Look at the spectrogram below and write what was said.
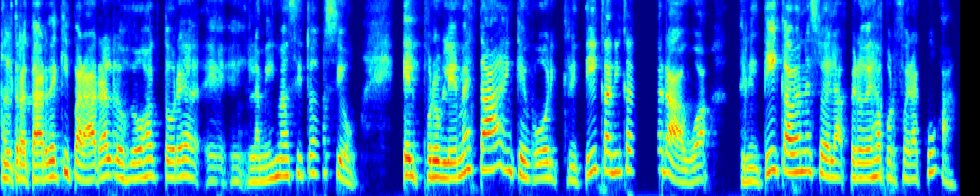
al tratar de equiparar a los dos actores eh, en la misma situación, el problema está en que Boris critica a Nicaragua, critica a Venezuela, pero deja por fuera a Cuba.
